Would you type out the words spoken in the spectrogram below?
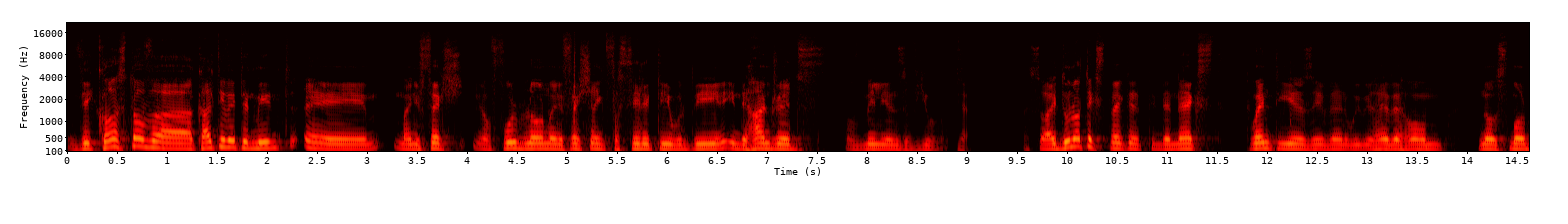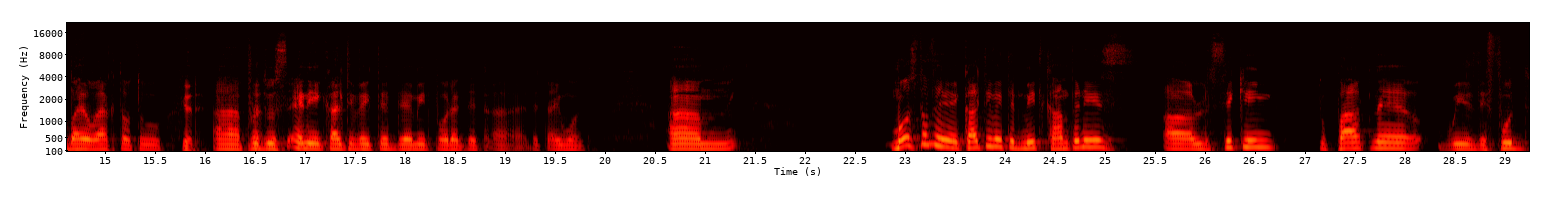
the cost of a cultivated meat uh, manufacture, you know, full-blown manufacturing facility would be in the hundreds of millions of euros. Yeah. So I do not expect that in the next 20 years even we will have a home, you know, small bioreactor to uh, produce any cultivated uh, meat product that uh, that I want. Um, most of the cultivated meat companies are seeking to partner with the food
